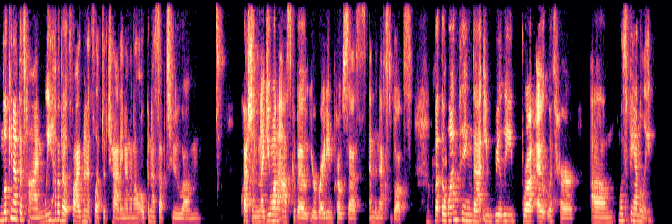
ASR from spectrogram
looking at the time we have about five minutes left of chatting and then i'll open us up to um, questions. And I do want to ask about your writing process and the next books. Okay. But the one thing that you really brought out with her um, was family,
